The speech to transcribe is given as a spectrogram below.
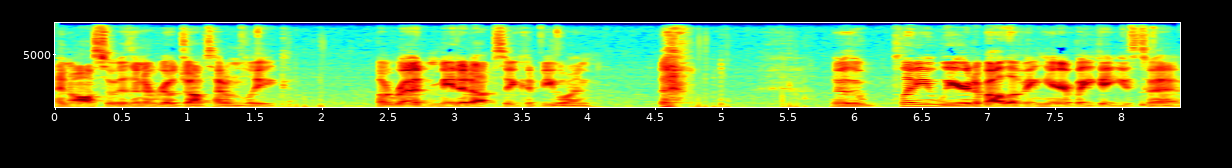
and also isn't a real job title in the league. But Red made it up so you could be one. There's plenty weird about living here, but you get used to it.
